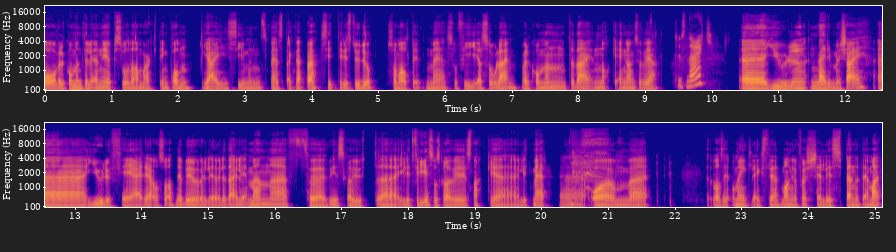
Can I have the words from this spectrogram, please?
Og velkommen til en ny episode av Marketingpodden. Jeg, Simen Smedsberg Kneppe, sitter i studio, som alltid, med Sofia Solheim. Velkommen til deg nok en gang, Sofia. Tusen takk. Eh, julen nærmer seg. Eh, juleferie også, det blir jo veldig, veldig deilig. Men eh, før vi skal ut eh, i litt fri, så skal vi snakke litt mer eh, om, eh, si, om egentlig ekstremt mange forskjellige spennende temaer.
